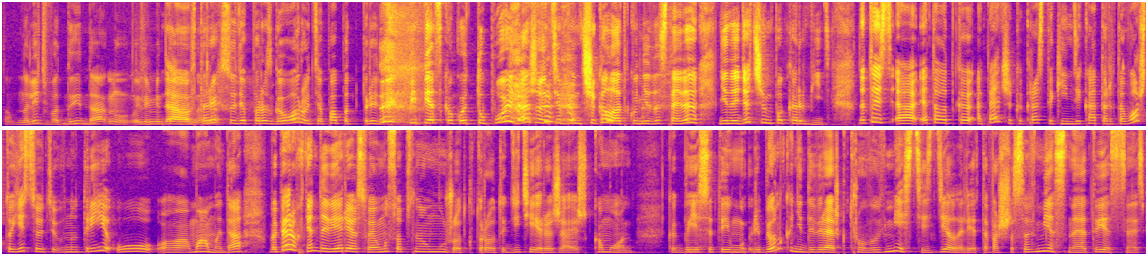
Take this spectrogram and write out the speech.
там налить воды, mm-hmm. да, ну, элементарно. Да, во-вторых, да. судя по разговору, у тебя папа пипец какой-то тупой, да, что он тебе, блин, шоколадку не достанет, не найдет чем покормить. Ну, то есть, а, это вот, опять же, как раз-таки индикатор того, что есть внутри у а, мамы, да, во-первых, нет доверия своему собственному мужу, от которого ты детей рожаешь, come on. Как бы если ты ему ребенка не доверяешь, которого вы вместе сделали, это ваша совместная ответственность,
